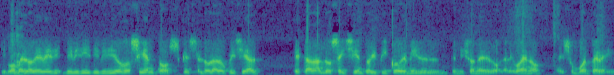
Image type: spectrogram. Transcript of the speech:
Si vos me lo dividís dividido 200, que es el dólar oficial, te está dando 600 y pico de mil de millones de dólares. Bueno, es un buen PBI.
